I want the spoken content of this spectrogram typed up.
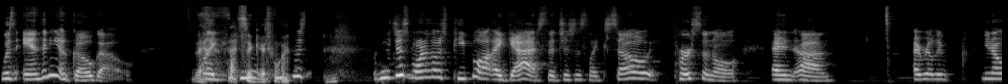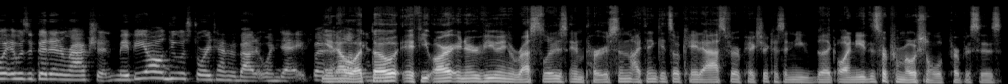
Was Anthony Ogogo. Like that's he- a good one. just- he's just one of those people, I guess, that just is like so personal. And um, I really, you know, it was a good interaction. Maybe I'll do a story time about it one day. But you know what Anthony. though? If you are interviewing wrestlers in person, I think it's okay to ask for a picture because then you'd be like, "Oh, I need this for promotional purposes."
